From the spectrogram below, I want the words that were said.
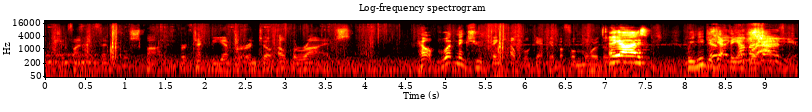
We should find a defensible spot and protect the Emperor until help arrives. Help? What makes you think help will get here before more of those... Hey guys! We need to Here get the come Emperor out of here.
